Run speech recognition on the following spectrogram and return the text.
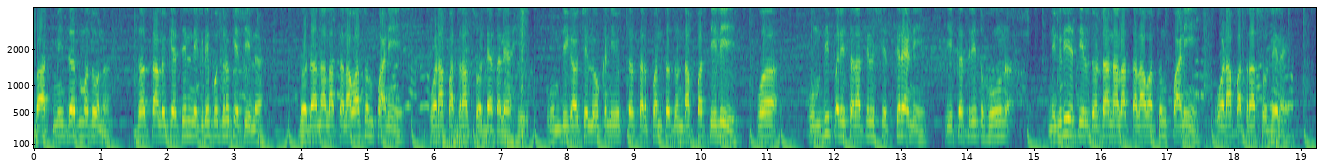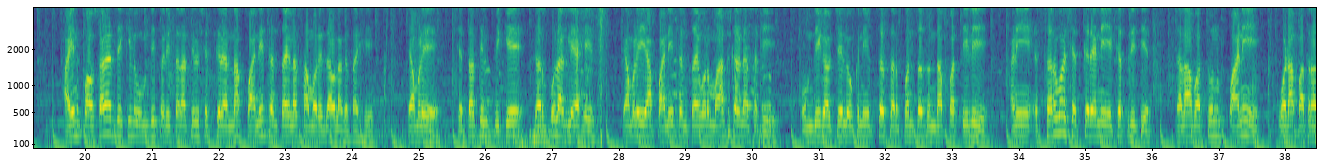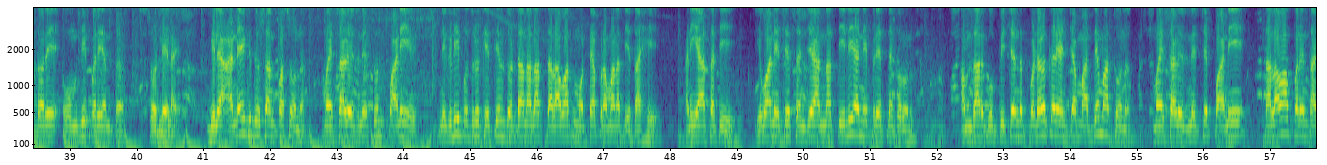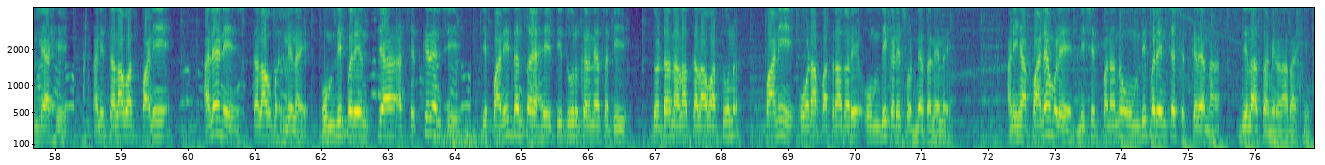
बातमी जतमधून जत तालुक्यातील निगडी बुद्रुक येथील दोडानाला तलावातून पाणी वडापात्रात सोडण्यात आले आहे. उमदी गावचे लोकनियुक्त सरपंच दुंडाप्पा तेली व उमदी परिसरातील शेतकऱ्यांनी एकत्रित होऊन निगडी येथील दोड्डानाला तलावातून पाणी वडापात्रात सोडलेलं आहे. ऐन पावसाळ्यात देखील उमदी परिसरातील शेतकऱ्यांना पाणी टंचाईला सामोरे जावं लागत आहे. त्यामुळे शेतातील पिके करपू लागली आहेत. त्यामुळे या पाणी टंचाईवर मात करण्यासाठी उमदी गावचे लोकनियुक्त सरपंच धुंदाप्पा तेली आणि सर्व शेतकऱ्यांनी एकत्रित येत तलावातून पाणी वडापात्राद्वारे उमदीपर्यंत सोडलेलं आहे. गेल्या अनेक दिवसांपासून म्हैसाळ योजनेतून पाणी निगडी बुद्रुक येथील दोड्डानाला तलावात मोठ्या प्रमाणात येत आहे आणि यासाठी युवा नेते संजय अण्णा तेली यांनी प्रयत्न करून आमदार गोपीचंद पडळकर यांच्या माध्यमातून म्हैसाळ योजनेचे पाणी तलावापर्यंत आणले आहे. आणि तलावात पाणी आल्याने तलाव भरलेला आहे. उमदीपर्यंतच्या शेतकऱ्यांची जी पाणी टंचाई आहे ती दूर करण्यासाठी दोड्डा नाला तलावातून पाणी ओढा पात्राद्वारे उमदीकडे सोडण्यात आलेलं आहे. आणि ह्या पाण्यामुळे निश्चितपणानं उमदीपर्यंतच्या शेतकऱ्यांना दिलासा मिळणार आहे.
